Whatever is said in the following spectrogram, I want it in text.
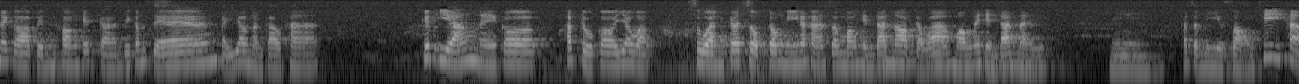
นี่ก็เป็นห้องเหตุการณ์พี่คำแสงไปเย่าหนังเก่าค่ะกึดเอียงในก็พักตูก็เย่าว่าส่วนกระจกตรงนี้นะคะ จะมองเห็นด้านนอกแต่ว่ามองไม่เห็นด้านในนี่ก็จะมีอยู่สองที่ค่ะ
